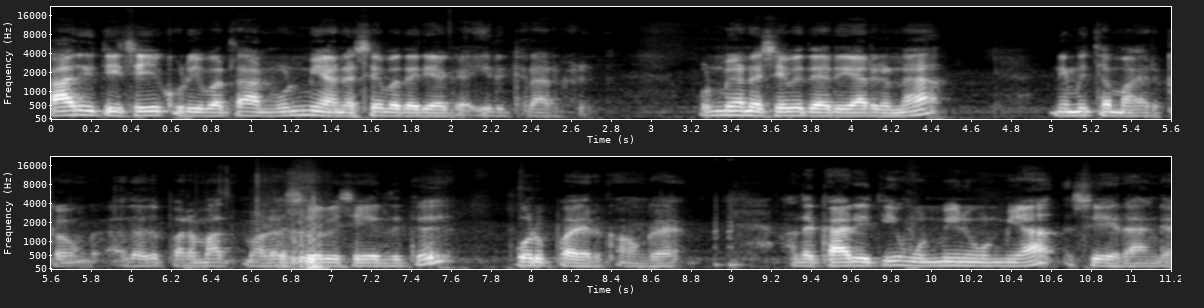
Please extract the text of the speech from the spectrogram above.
காரியத்தை செய்யக்கூடியவர் தான் உண்மையான சேவதரியாக இருக்கிறார்கள். உண்மையான சேவதரி யாருன்னா நிமித்தமாக இருக்கவங்க அதாவது பரமாத்மாவோட சேவை செய்கிறதுக்கு பொறுப்பாக இருக்கவங்க. அந்த காரியத்தையும் உண்மையின் உண்மையாக செய்கிறாங்க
